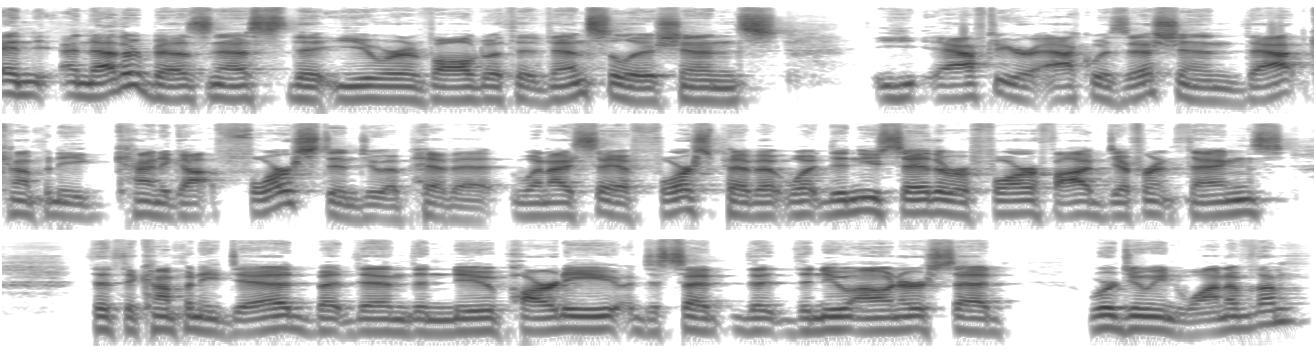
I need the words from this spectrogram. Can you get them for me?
and another business that you were involved with at VinSolutions, after your acquisition, that company kind of got forced into a pivot. When I say a forced pivot, what didn't you say there were four or five different things that the company did, but then the new party uh, just said the the new owner said we're doing one of them?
